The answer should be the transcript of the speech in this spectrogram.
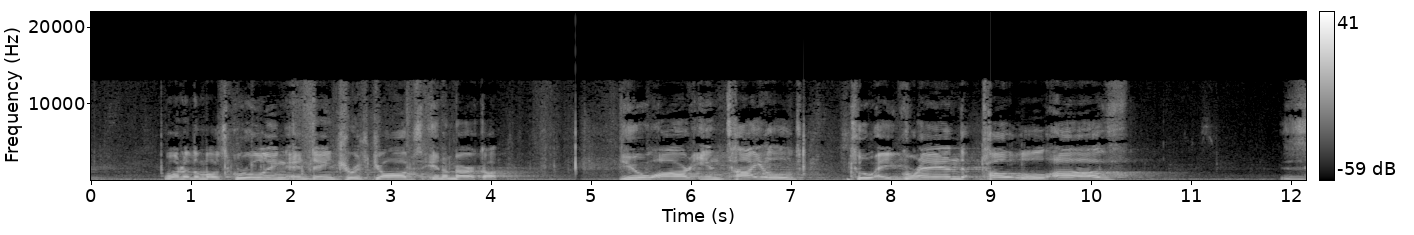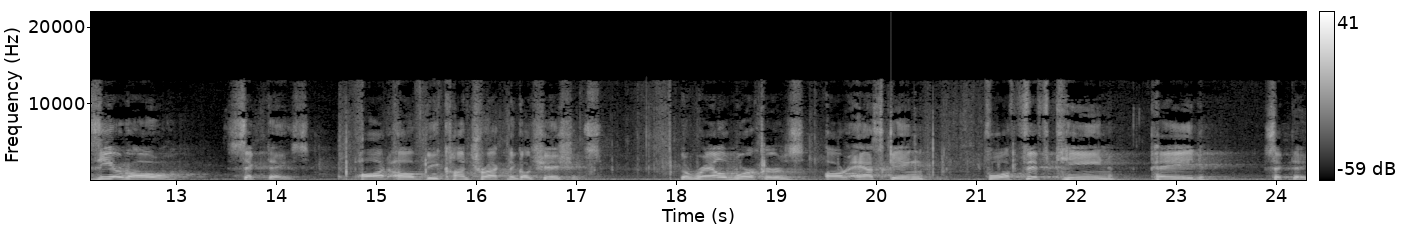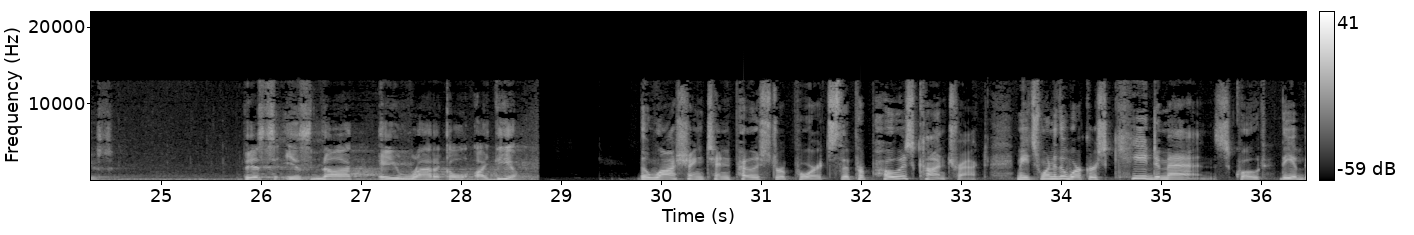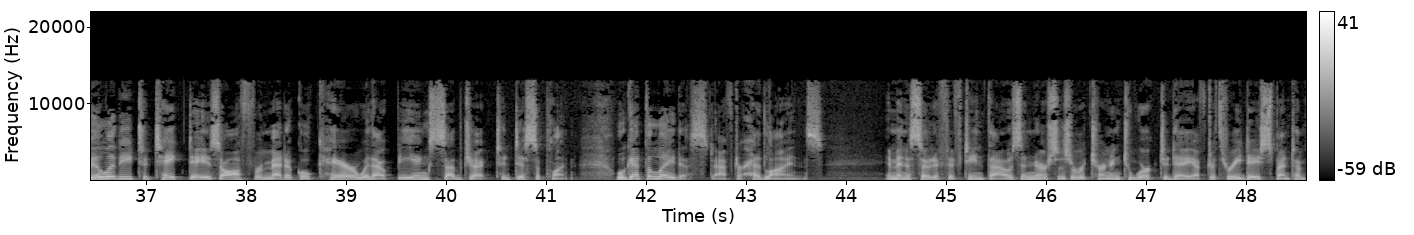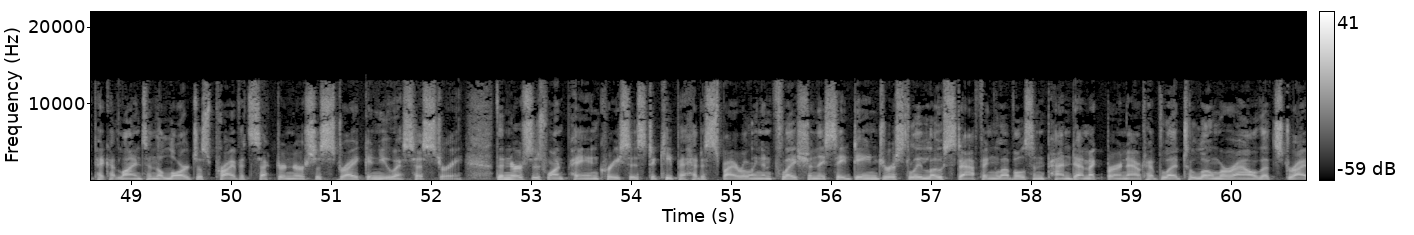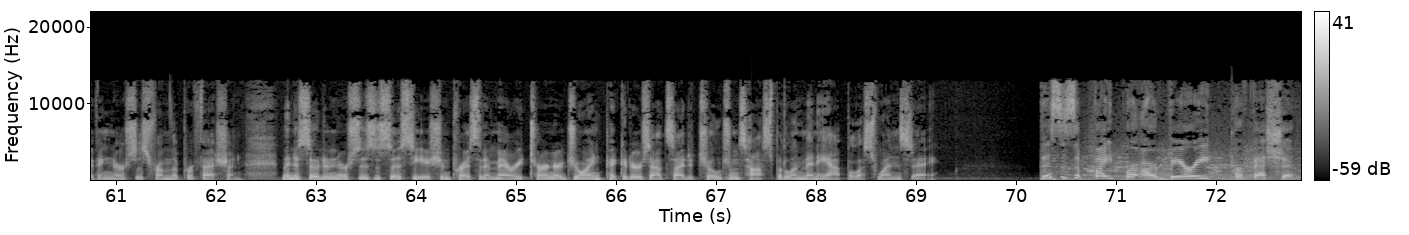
one of the most grueling and dangerous jobs in America, you are entitled to a grand total of zero sick days. Part of the contract negotiations, the rail workers are asking for 15 paid sick days. This is not a radical idea. The Washington Post reports the proposed contract meets one of the workers' key demands, quote, the ability to take days off for medical care without being subject to discipline. We'll get the latest after headlines. In Minnesota, 15,000 nurses are returning to work today after three days spent on picket lines in the largest private sector nurses strike in U.S. history. The nurses want pay increases to keep ahead of spiraling inflation. They say dangerously low staffing levels and pandemic burnout have led to low morale that's driving nurses from the profession. Minnesota Nurses Association President Mary Turner joined picketers outside a children's hospital in Minneapolis Wednesday. This is a fight for our very profession.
